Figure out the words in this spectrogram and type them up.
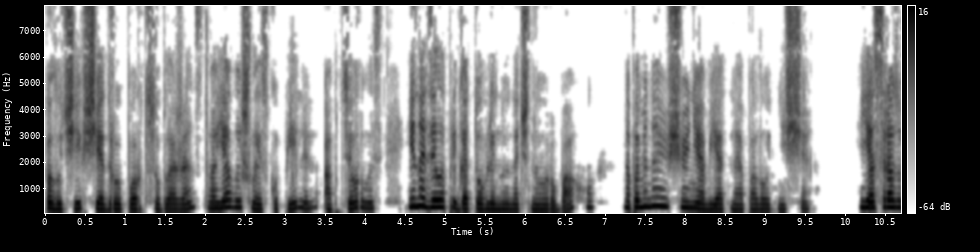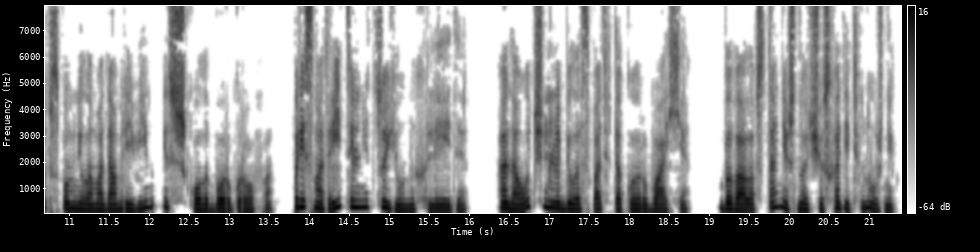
Получив щедрую порцию блаженства, я вышла из купели, обтерлась и надела приготовленную ночную рубаху напоминающую необъятное полотнище. Я сразу вспомнила мадам Ревин из школы Боргрофа, присмотрительницу юных леди. Она очень любила спать в такой рубахе. Бывало, встанешь ночью сходить в нужник,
